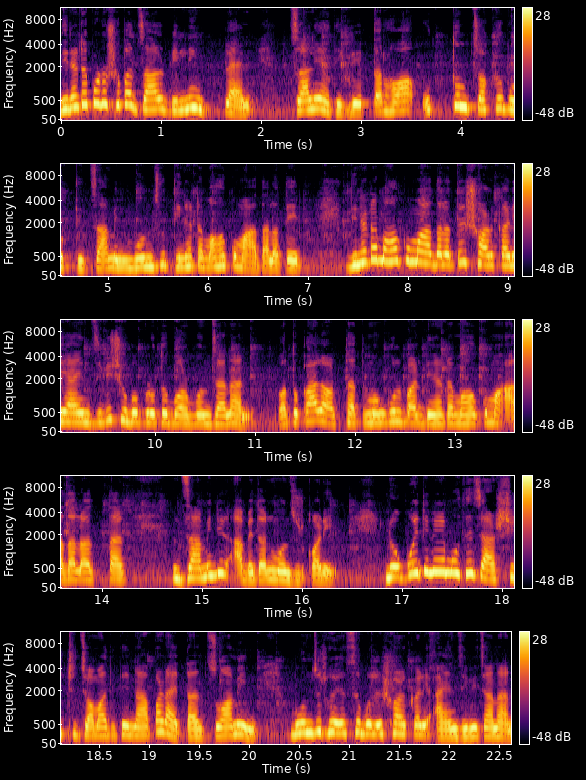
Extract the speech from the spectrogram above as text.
দিনাটা পৌরসভা জাল বিল্ডিং প্ল্যান জালিয়াতি গ্রেপ্তার হওয়া উত্তম চক্রবর্তীর জামিন মঞ্জুর দিনাটা মহকুমা আদালতের। দিনাটা মহকুমা আদালতের সরকারি আইনজীবী শুভব্রত বর্মন জানান, গতকাল অর্থাৎ মঙ্গলবার দিনাটা মহকুমা আদালত তার জামিনের আবেদন মঞ্জুর করে। নব্বই দিনের মধ্যে চার্জশিট জমা দিতে না পারায় তার জামিন মঞ্জুর হয়েছে বলে সরকারি আইনজীবী জানান।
